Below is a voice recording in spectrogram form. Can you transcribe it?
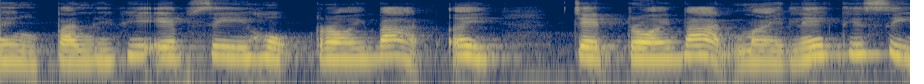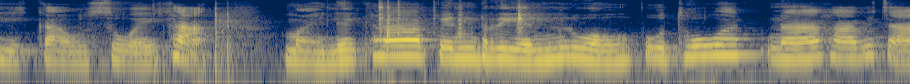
แบ่งปันพี่พี่ FC 600 บาท เอ้ย 700 บาท หมายเลขที่ 4 เก่าสวยค่ะ หมายเลข 5 เป็นเหรียญหลวงปู่ทวดนะคะพี่จ๋า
